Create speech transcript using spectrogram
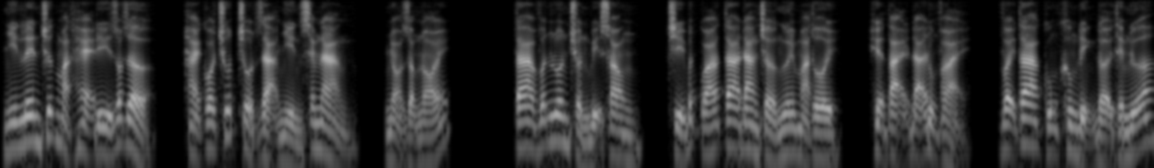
Nhìn lên trước mặt hẹ đi rót giờ, hải có chút chột dạ nhìn xem nàng, nhỏ giọng nói, ta vẫn luôn chuẩn bị xong chỉ bất quá ta đang chờ ngươi mà thôi, hiện tại đã đụng phải, vậy ta cũng không định đợi thêm nữa.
